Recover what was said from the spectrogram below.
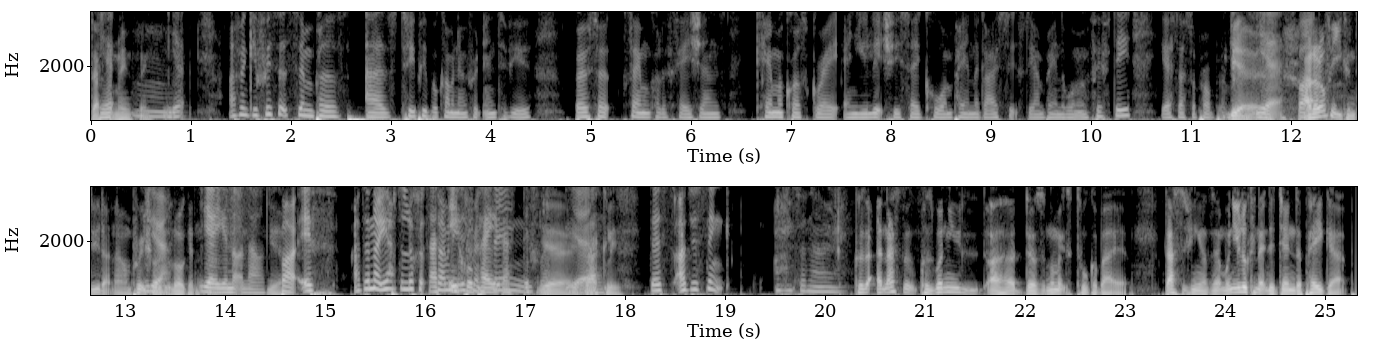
That's Yeah. the main thing. Mm. Yep. I think if it's as simple as, as two people coming in for an interview, both same qualifications, came across great, and you literally say, "Cool, I'm paying the guy sixty, I'm paying the woman 50 Yes, that's a problem. Yeah. Yeah. But I don't think you can do that now. I'm pretty sure Yeah. there's a law against Yeah, that. you're not allowed. Yeah. But if I don't know, you have to look at That's so many equal different pay, that's different. yeah, Yeah. exactly. There's, I just think, I don't know. Because and that's the because when you I heard Desonomics talk about it, that's the thing. I'm saying. When you're looking at the gender pay gap,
